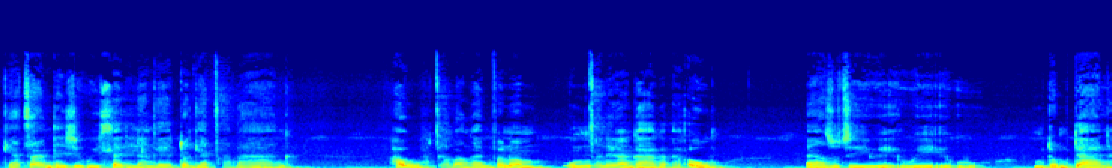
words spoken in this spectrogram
Ngiyathanda nje ukuyihlalela ngedwa ngiyacabanga. Hawu cabangani mfana wami? Umncane kangaka? Awu engazi ukuthi umuntu omdala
